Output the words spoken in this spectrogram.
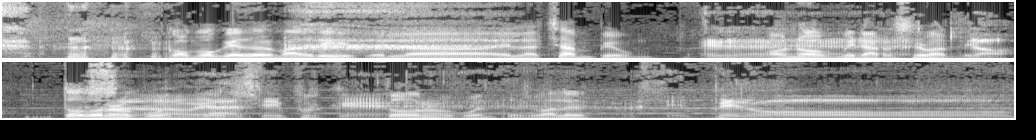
¿Cómo quedó el Madrid en la, en la Champions? Eh, o no, mira, resérvate. no, Todo no lo voy cuentes. porque- Todo no lo cuentes, ¿vale? Sí, Pero.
